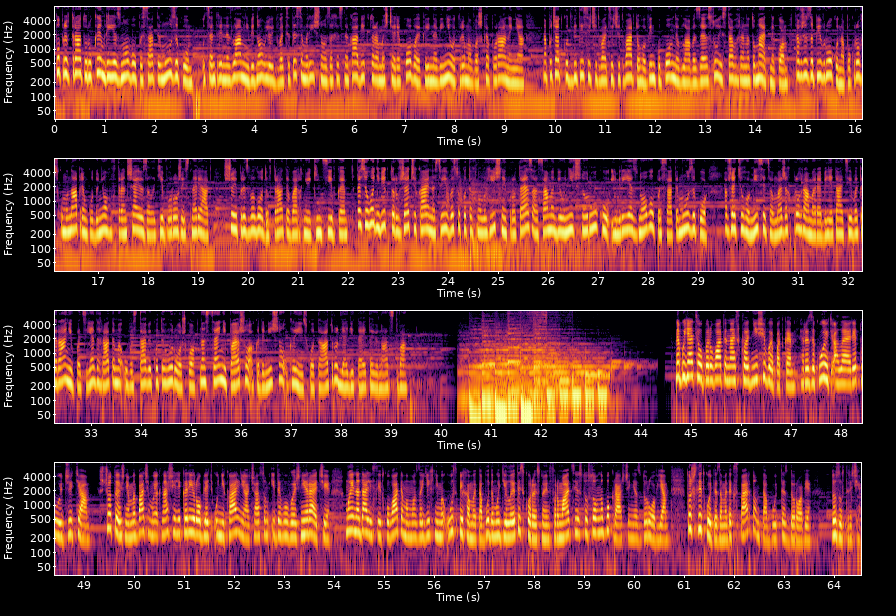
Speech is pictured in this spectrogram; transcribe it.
Попри втрату руки, мріє знову писати музику. У центрі незламні відновлюють 27-річного захисника Віктора Мещерякова, який на війні отримав важке поранення. На початку 2024-го він поповнив лави ЗСУ і став гранатометником. Та вже за півроку на Покровському напрямку до нього в траншею залетів ворожий снаряд, що і призвело до втрати верхньої кінцівки. Та сьогодні Віктор вже чекає на свій високотехнологічний протез, а саме біонічну руку, і мріє знову писати музику. А вже цього місяця в межах програми реабілітації ветеранів пацієнт гратиме у виставі Котигорошко на сцені першого академічного українського театру для дітей та юнацтва. Не бояться оперувати найскладніші випадки, ризикують, але рятують життя. Щотижня ми бачимо, як наші лікарі роблять унікальні, а часом і дивовижні речі. Ми і надалі слідкуватимемо за їхніми успіхами та будемо ділитись корисною інформацією стосовно покращення здоров'я. Тож слідкуйте за медекспертом та будьте здорові. До зустрічі!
